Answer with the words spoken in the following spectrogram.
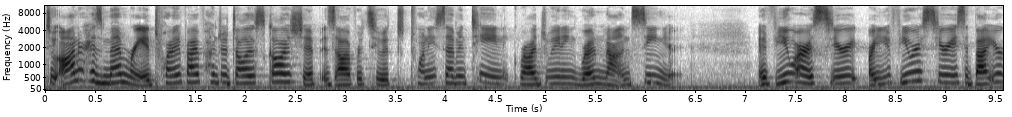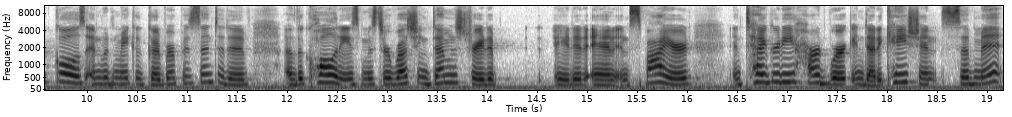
To honor his memory, a $2,500 scholarship is offered to a 2017 graduating Red Mountain senior. If you, are if you are serious about your goals and would make a good representative of the qualities Mr. Rushing demonstrated and inspired, integrity, hard work, and dedication, submit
